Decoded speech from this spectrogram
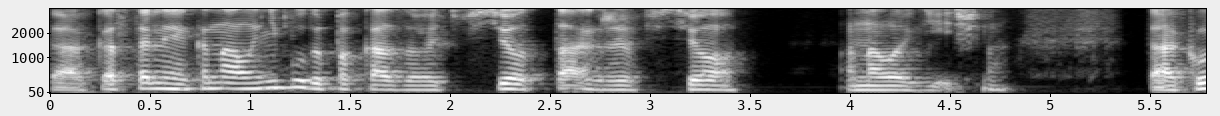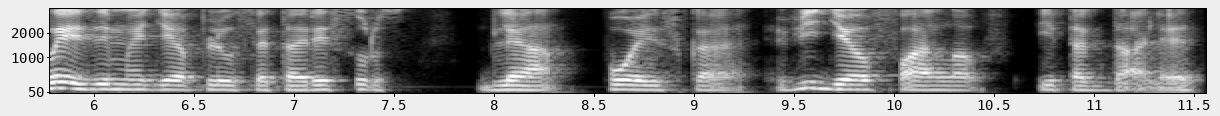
Так, остальные каналы не буду показывать. Все так же, все аналогично. Так, Lazy Media Plus это ресурс для поиска видеофайлов и так далее.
